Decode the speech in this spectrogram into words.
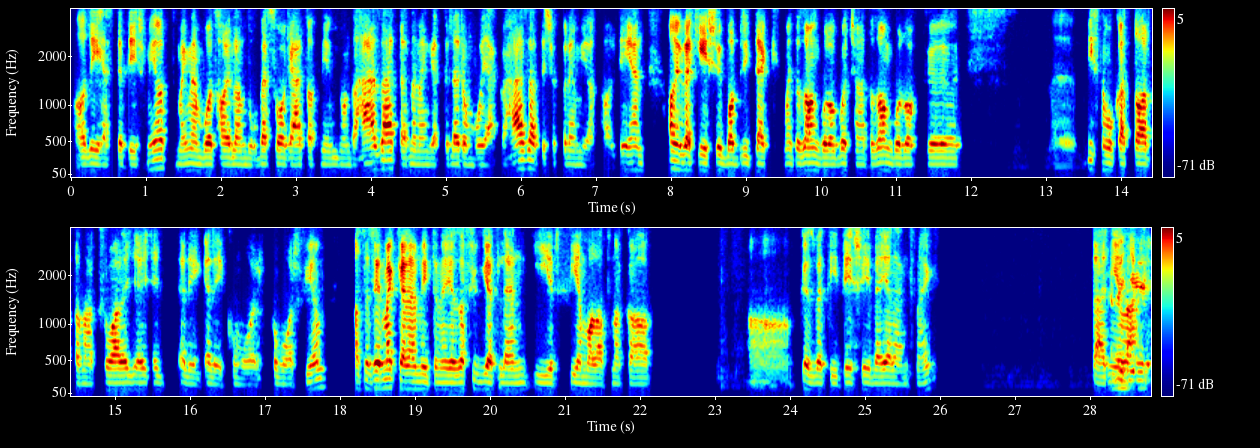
az éheztetés miatt, meg nem volt hajlandó beszolgáltatni úgymond a házát, tehát nem engedte, lerombolják a házát, és akkor emiatt halt éhen, amivel később a britek, majd az angolok, bocsánat, az angolok disznókat tartanak, szóval egy, egy, egy elég, elég komor, komor film. Azt azért meg kell említeni, hogy ez a független ír filmalapnak a, a közvetítésében jelent meg. Tehát nyilván... Egy,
